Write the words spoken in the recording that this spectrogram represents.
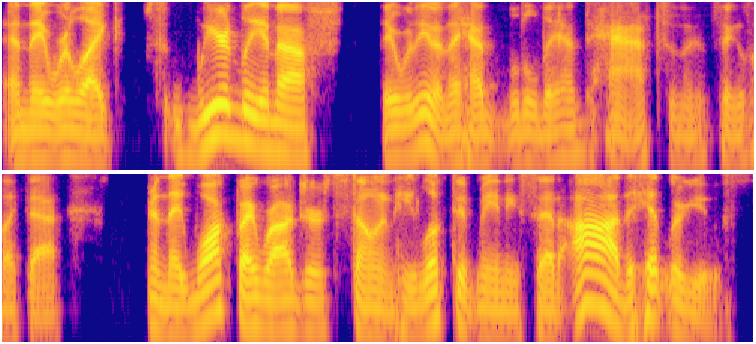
And they were like, weirdly enough, they were, you know, they had little, they had hats and things like that and they walked by Roger Stone and he looked at me and he said, Ah, the Hitler Youth.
